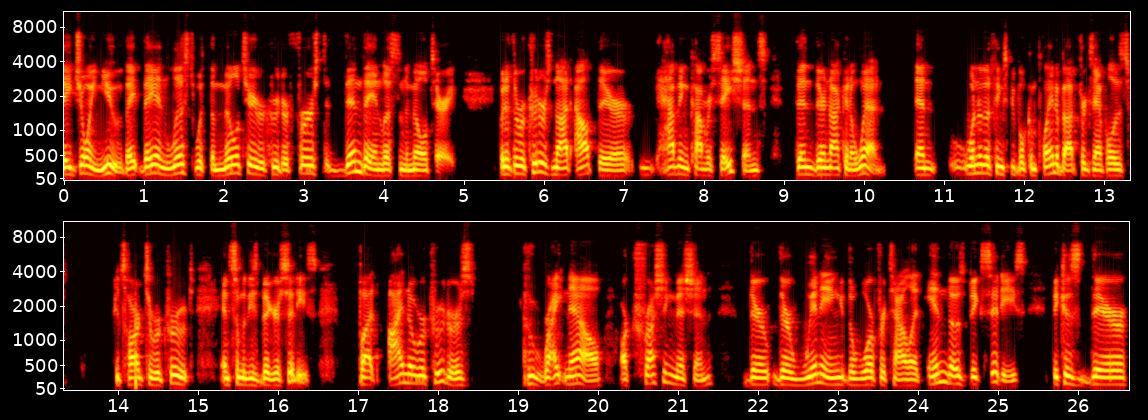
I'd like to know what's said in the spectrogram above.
They join you. They they enlist with the military recruiter first, then they enlist in the military. But if the recruiter's not out there having conversations, then they're not going to win. And one of the things people complain about, for example, is it's hard to recruit in some of these bigger cities. But I know recruiters who right now are crushing mission. They're they're winning the war for talent in those big cities because they're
